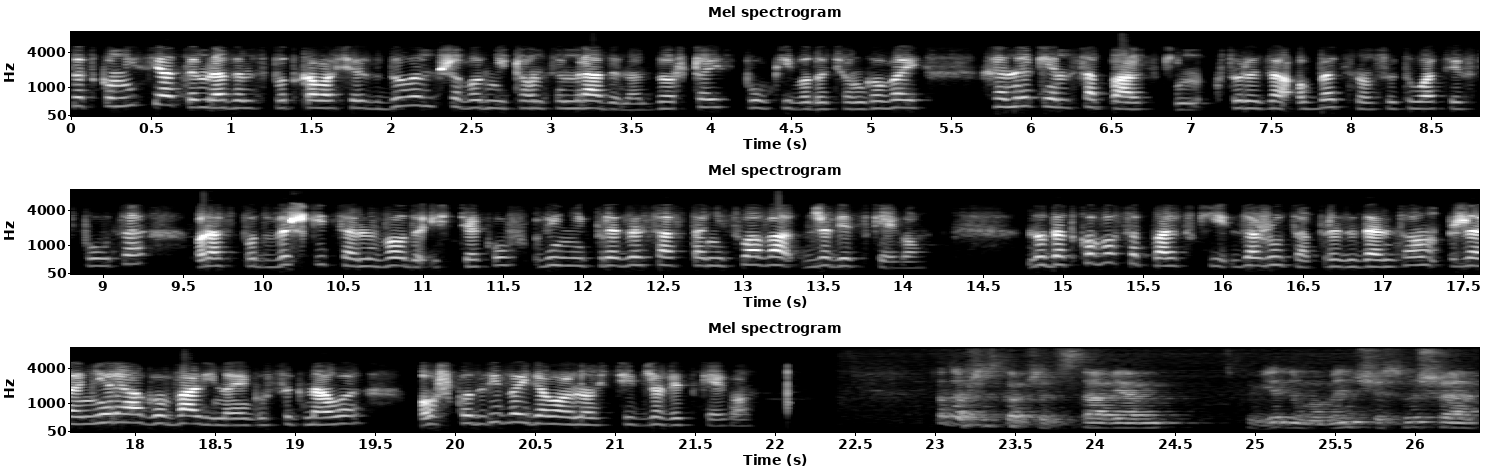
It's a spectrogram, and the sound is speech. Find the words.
Speckomisja tym razem spotkała się z byłym przewodniczącym Rady Nadzorczej Spółki Wodociągowej Henrykiem Sapalskim, który za obecną sytuację w spółce oraz podwyżki cen wody i ścieków wini prezesa Stanisława Drzewieckiego. Dodatkowo Sapalski zarzuca prezydentom, że nie reagowali na jego sygnały o szkodliwej działalności Drzewieckiego. To to wszystko przedstawiam. W jednym momencie słyszę,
